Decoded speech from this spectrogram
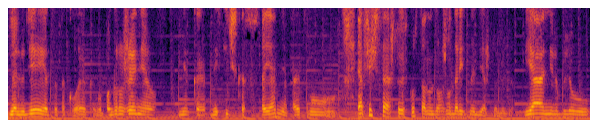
для людей это такое как бы погружение в некое мистическое состояние, поэтому я вообще считаю, что искусство оно должно дарить надежду людям. Я не люблю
